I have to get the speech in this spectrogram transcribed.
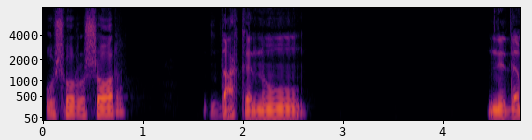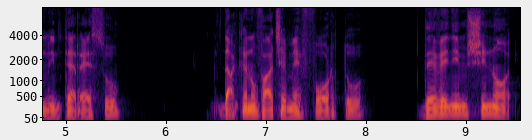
ușor, ușor, dacă nu ne dăm interesul, dacă nu facem efortul, devenim și noi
